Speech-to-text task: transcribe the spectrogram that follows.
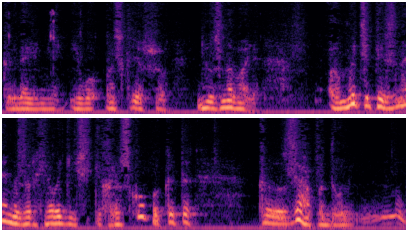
когда они его воскресшего не узнавали – а мы теперь знаем из археологических раскопок, это к западу, ну,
